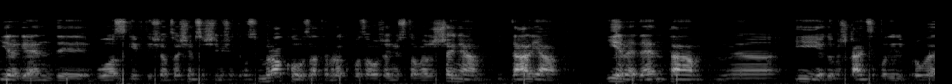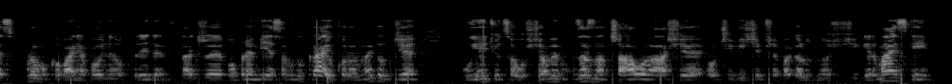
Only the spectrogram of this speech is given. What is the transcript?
i legendy włoskiej. W 1878 roku, zatem rok po założeniu stowarzyszenia, Italia i Redenta e, i jego mieszkańcy podjęli próbę sprowokowania wojny o Trydent, także w obrębie samego kraju koronnego, gdzie w ujęciu całościowym zaznaczała się oczywiście przewaga ludności germańskiej,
